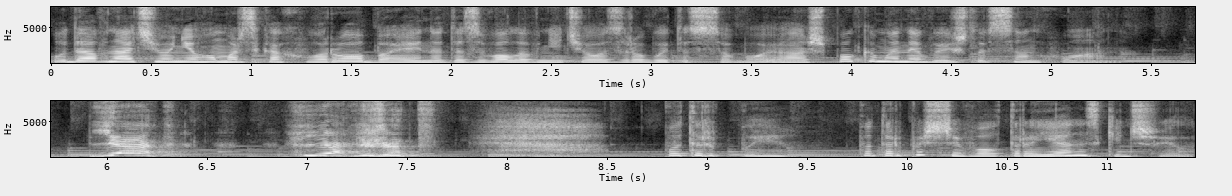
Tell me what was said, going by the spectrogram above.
удав, наче у нього морська хвороба і не дозволив нічого зробити з собою, аж поки ми не вийшли в Сан-Хуан. Як? Як же Потерпи, потерпи ще, Волтера, я не скінчила.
